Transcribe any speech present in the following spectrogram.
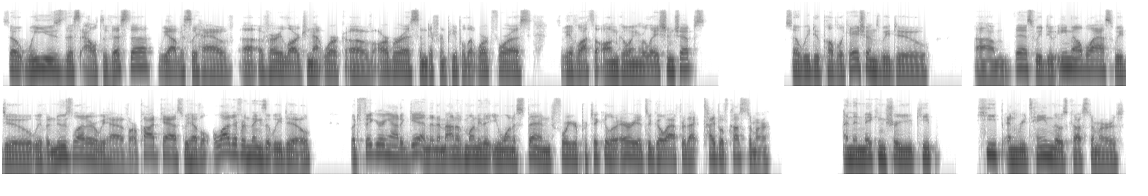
So we use this Alta Vista. We obviously have a, a very large network of arborists and different people that work for us. So we have lots of ongoing relationships. So we do publications, we do um, this, we do email blasts, we do we have a newsletter, we have our podcast, we have a lot of different things that we do but figuring out again an amount of money that you want to spend for your particular area to go after that type of customer. And then making sure you keep keep and retain those customers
